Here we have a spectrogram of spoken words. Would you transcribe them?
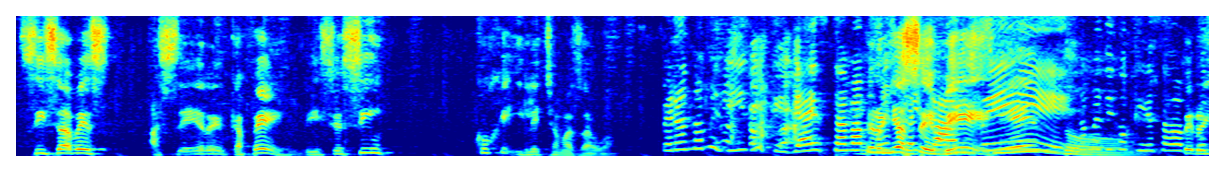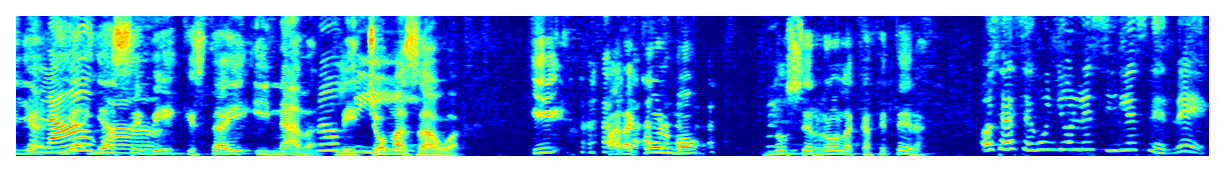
¿sí sabes hacer el café? Dice, sí. Coge y le echa más agua. Pero no me dijo que ya estaba Pero puesto ya el se café. ve. No me dijo que ya estaba Pero puesto ya, el ya, agua. ya se ve que está ahí y nada, No le vi. echó más agua. Y para colmo, no cerró la cafetera. O sea, según yo le sí le cerré,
